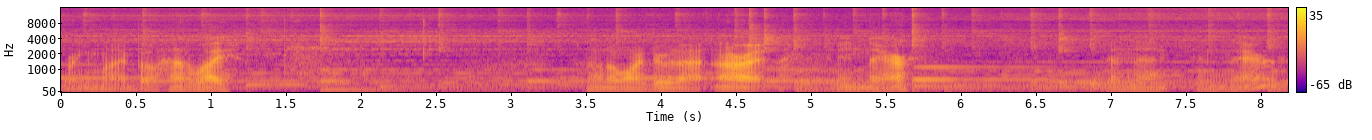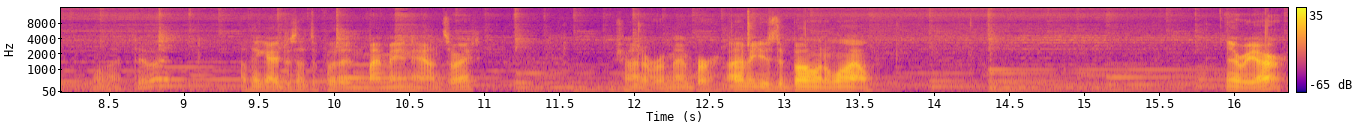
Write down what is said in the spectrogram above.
bring my bow? How do I? How do I do that? All right, in there. And then in there, will that do it? I think I just have to put it in my main hands, right? I'm trying to remember. I haven't used a bow in a while. There we are.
